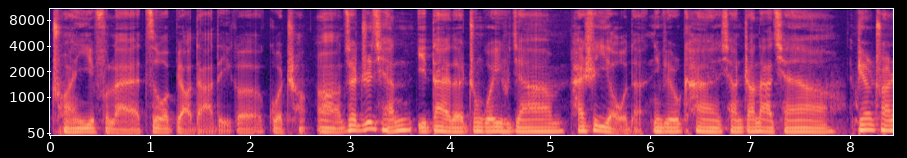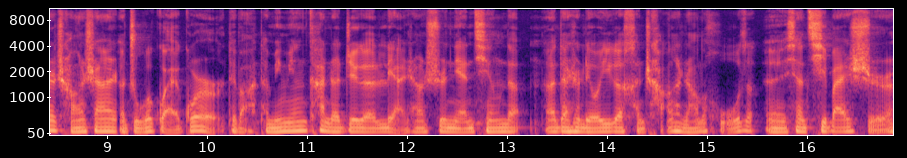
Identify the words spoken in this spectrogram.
穿衣服来自我表达的一个过程啊，在之前一代的中国艺术家还是有的。你比如看像张大千啊，平时穿着长衫，拄个拐棍儿，对吧？他明明看着这个脸上是年轻的啊，但是留一个很长很长的胡子。嗯，像齐白石，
